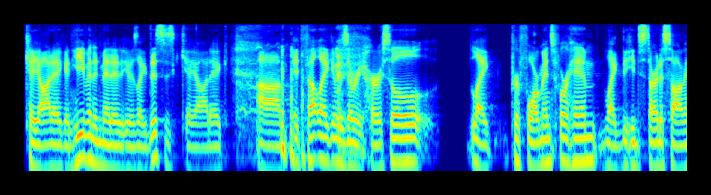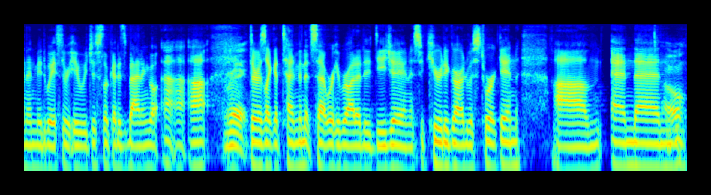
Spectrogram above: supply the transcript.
chaotic. And he even admitted, he was like, This is chaotic. Um, it felt like it was a rehearsal, like, performance for him like he'd start a song and then midway through he would just look at his band and go ah ah ah right. there was like a 10 minute set where he brought out a DJ and a security guard was twerking. Um, and then Oh,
